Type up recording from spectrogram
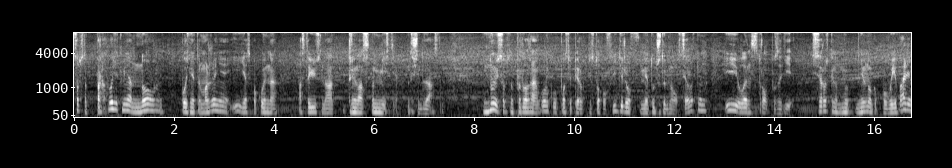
Собственно, проходит меня, но позднее торможение, и я спокойно остаюсь на 13 месте, точнее 12 -м. Ну и, собственно, продолжаем гонку. После первых пистопов лидеров меня тут же догнал Сироткин и Лэнс Строл позади. С Сироткиным мы немного повоевали,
